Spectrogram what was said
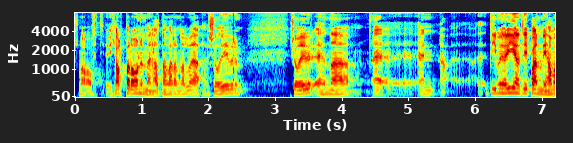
svona oft hjálpar á honum en hann var hann alveg að sjóði yfir sjóði yfir, en, en Díma Jóri Írandli í banni hann,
